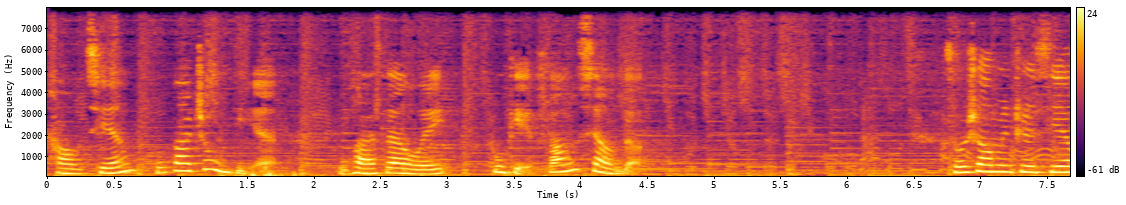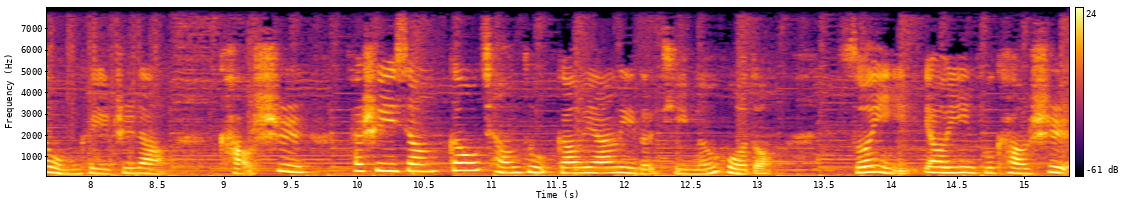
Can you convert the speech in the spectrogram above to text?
考前不划重点、不划范围、不给方向的。从上面这些，我们可以知道，考试它是一项高强度、高压力的体能活动，所以要应付考试，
